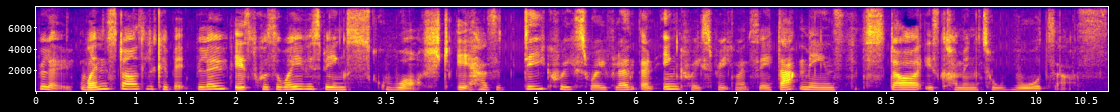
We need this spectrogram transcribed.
blue. When stars look a bit blue, it's because the wave is being squashed. It has a decreased wavelength and increased frequency. That means that the star is coming towards us.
